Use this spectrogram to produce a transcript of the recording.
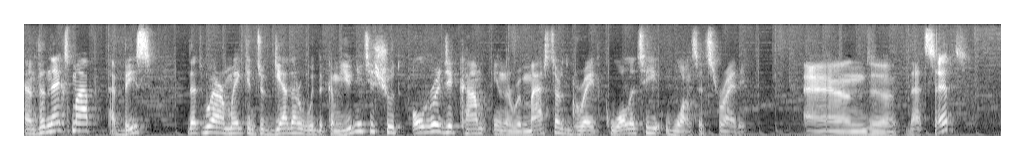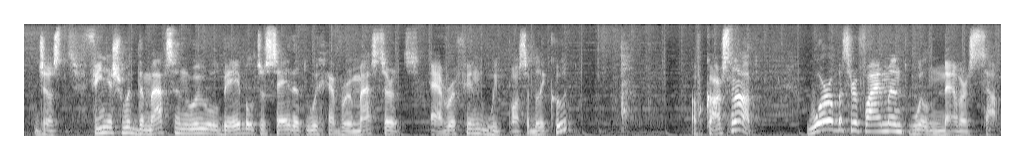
And the next map, Abyss, that we are making together with the community should already come in remastered great quality once it's ready. And uh, that's it. Just finish with the maps and we will be able to say that we have remastered everything we possibly could? Of course not! War Robots refinement will never stop.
